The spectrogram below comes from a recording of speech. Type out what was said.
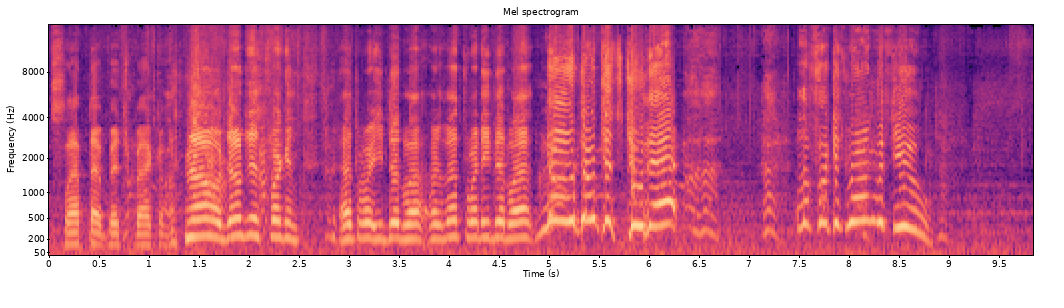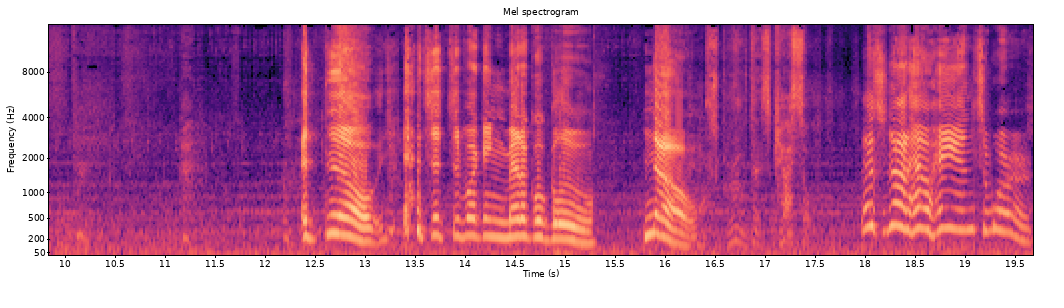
Slap that bitch back on. No, don't just fucking. That's what you did last. That's what he did last. No, don't just do that. What the fuck is wrong with you? It, no, it's just a fucking medical glue. No, Screw this castle. that's not how hands work.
